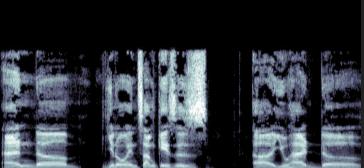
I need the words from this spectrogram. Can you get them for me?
and uh, you know, in some cases, uh, you had uh,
